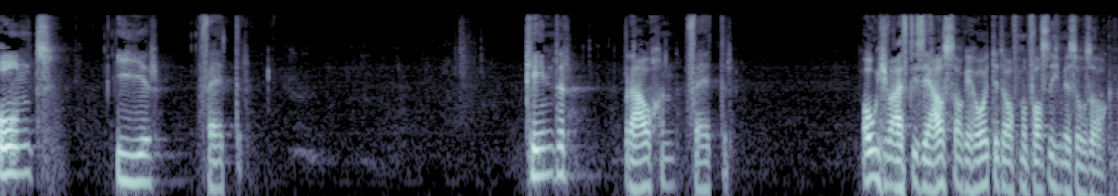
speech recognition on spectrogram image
Und ihr Väter. Kinder brauchen Väter. Oh, ich weiß, diese Aussage heute darf man fast nicht mehr so sagen.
